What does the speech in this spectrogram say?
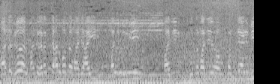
माझं घर माझ्या घरात चार मतं माझी आई माझी मुलगी माझी जसं माझी पत्नी आणि मी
